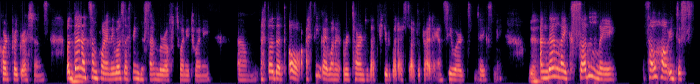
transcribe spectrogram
chord progressions. But mm-hmm. then at some point, it was I think December of 2020, um, I thought that, oh, I think I want to return to that fugue that I started writing and see where it takes me. Yeah. And then like suddenly, somehow it just,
